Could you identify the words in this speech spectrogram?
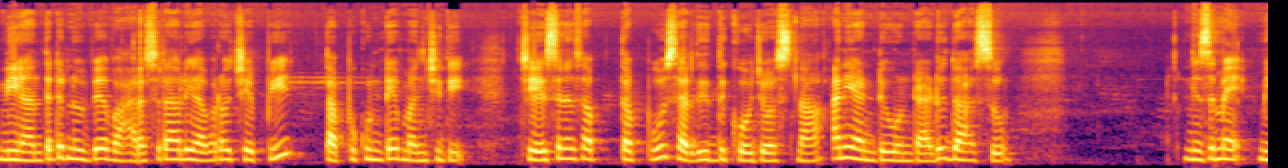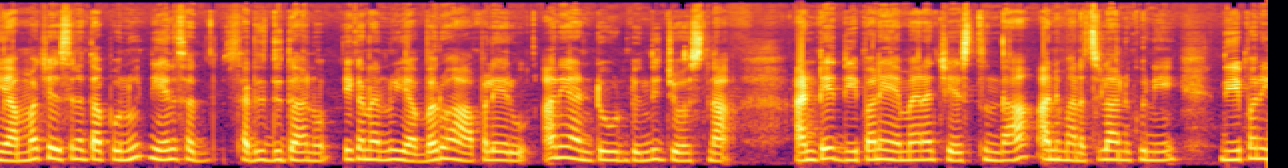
నీ అంతట నువ్వే వారసురాలు ఎవరో చెప్పి తప్పుకుంటే మంచిది. చేసిన తప్పు సరిదిద్దుకో జ్యోత్స్న అని అంటూ ఉంటాడు దాసు. నిజమే మీ అమ్మ చేసిన తప్పును నేను సరిదిద్దుతాను ఇక నన్ను ఎవ్వరూ ఆపలేరు అని అంటూ ఉంటుంది జ్యోత్స్న. అంటే దీపను ఏమైనా చేస్తుందా అని మనసులో అనుకుని దీపను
